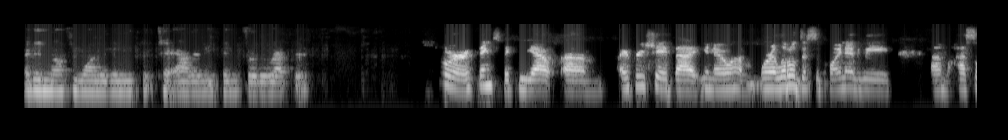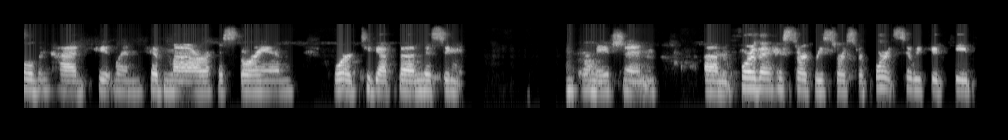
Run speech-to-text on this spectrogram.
I didn't know if you wanted anything to add anything for the record. Sure. Thanks, Vicki. Yeah, um, I appreciate that. You know, um, we're a little disappointed. We um, hustled and had Caitlin Hibma, our historian, work to get the missing information um, for the historic resource report so we could keep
